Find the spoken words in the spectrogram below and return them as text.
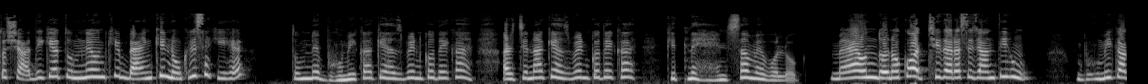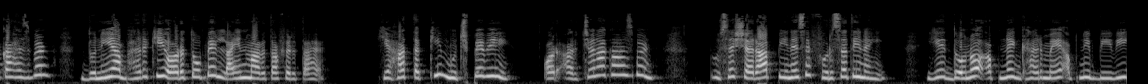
तो शादी क्या तुमने उनकी बैंक की नौकरी से की है? तुमने भूमिका के हस्बैंड को देखा है? अर्चना के हस्बैंड को देखा है? कितने हैंडसम है वो लोग। मैं उन दोनों को अच्छी तरह से जानती हूँ। भूमिका का हस्बैंड दुनिया भर की औरतों पे लाइन मारता फिरता है। यहाँ तक कि मुझ पे भी। और अर्चना का हस्बैंड उसे शराब पीने से फुर्सत ही नहीं। ये दोनों अपने घर में अपनी बीवी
